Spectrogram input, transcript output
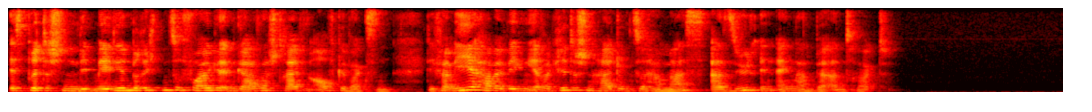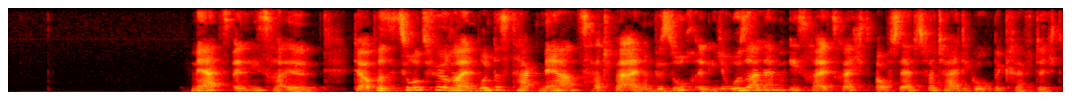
ist britischen Medienberichten zufolge im Gazastreifen aufgewachsen. Die Familie habe wegen ihrer kritischen Haltung zu Hamas Asyl in England beantragt. März in Israel. Der Oppositionsführer im Bundestag Merz hat bei einem Besuch in Jerusalem Israels Recht auf Selbstverteidigung bekräftigt.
